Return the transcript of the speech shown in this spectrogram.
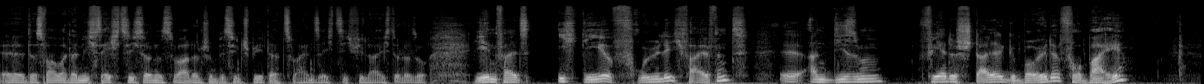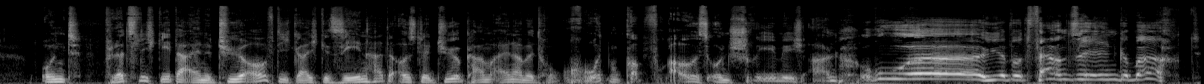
äh, äh, das war aber dann nicht 60, sondern es war dann schon ein bisschen später, 62 vielleicht oder so. Jedenfalls, ich gehe fröhlich, pfeifend äh, an diesem Pferdestallgebäude vorbei und Plötzlich geht da eine Tür auf, die ich gleich gesehen hatte. Aus der Tür kam einer mit rotem Kopf raus und schrie mich an, Ruhe, hier wird Fernsehen gemacht.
